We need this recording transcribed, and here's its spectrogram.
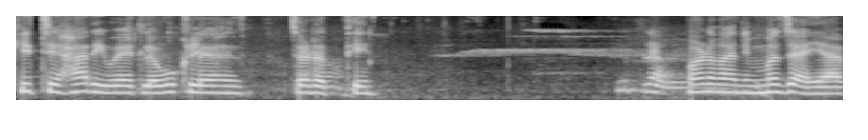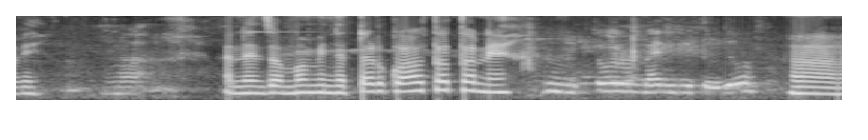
ખીચે સારી હોય એટલે ઉકલે ઝડપથી. વણવાની મજા આવે. અને જો મમ્મીને તડકો આવતો હતો ને હા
